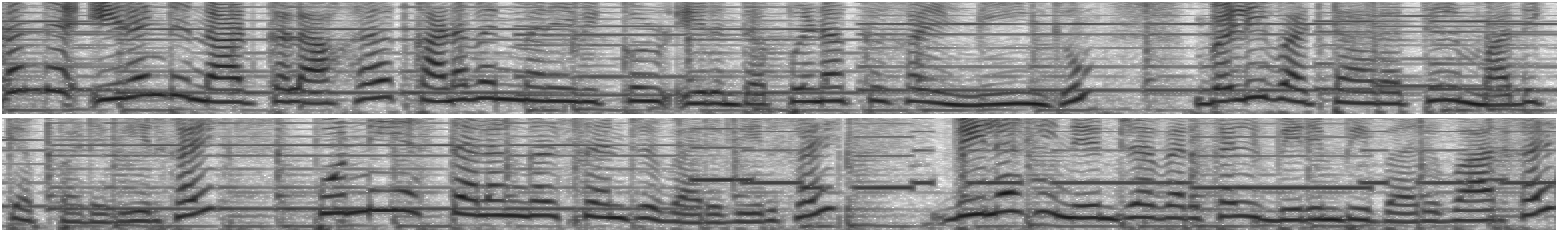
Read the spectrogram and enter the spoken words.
கடந்த இரண்டு நாட்களாக கணவன் மனைவிக்குள் இருந்த பிணக்குகள் நீங்கும் வெளிவட்டாரத்தில் மதிக்கப்படுவீர்கள் புண்ணிய ஸ்தலங்கள் சென்று வருவீர்கள் விலகி நின்றவர்கள் விரும்பி வருவார்கள்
